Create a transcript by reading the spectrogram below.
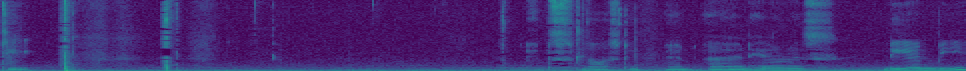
T. It's last and and here is D and B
